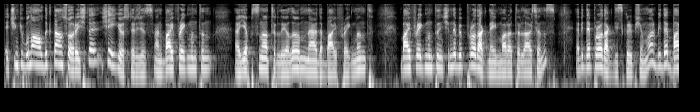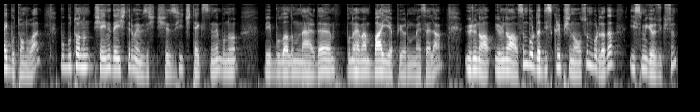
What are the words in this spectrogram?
E çünkü bunu aldıktan sonra işte şeyi göstereceğiz. Hani by fragment'ın yapısını hatırlayalım. Nerede by fragment? By fragment'ın içinde bir product name var hatırlarsanız. E bir de product description var. Bir de by butonu var. Bu butonun şeyini değiştirmemişiz. Hiç tekstini bunu bir bulalım nerede. Bunu hemen buy yapıyorum mesela. Ürün al, ürünü alsın. Burada description olsun. Burada da ismi gözüksün.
